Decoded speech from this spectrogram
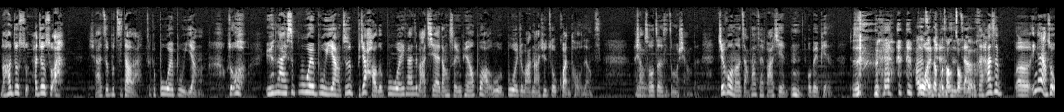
然后就说，他就说啊，小孩子不知道啦，这个部位不一样啊。我说哦，原来是部位不一样，就是比较好的部位应该是把它切来当生鱼片，然后不好的部部位就把它拿去做罐头这样子。小时候真的是这么想的，嗯、结果呢，长大才发现，嗯，我被骗了，就是 不完全是这样，对，它是。呃，应该讲说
